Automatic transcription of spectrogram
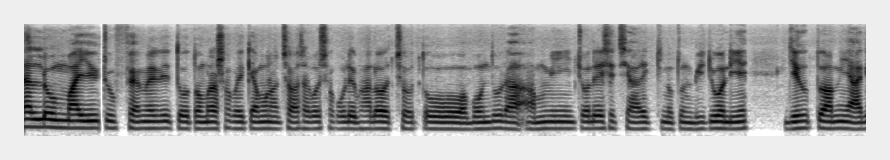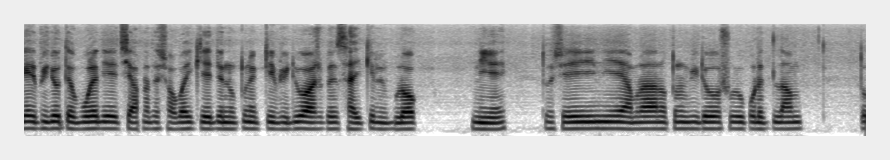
হ্যালো মাই ইউটিউব ফ্যামিলি। তো তোমরা সবাই কেমন আছো? আশা করি সকলে ভালো আছো। তো বন্ধুরা, আমি চলে এসেছি আরেকটি নতুন ভিডিও নিয়ে। যেহেতু আমি আগের ভিডিওতে বলে দিয়েছি আপনাদের সবাইকে যে নতুন একটি ভিডিও আসবে সাইকেল ব্লগ নিয়ে, তো সেই নিয়ে আমরা নতুন ভিডিও শুরু করে দিলাম। তো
